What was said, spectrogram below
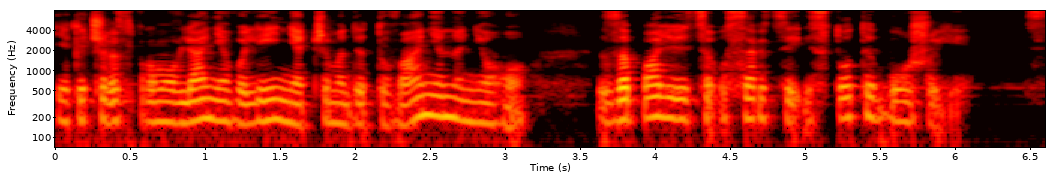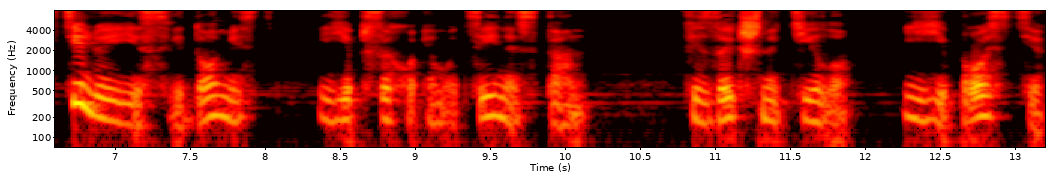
яке через промовляння воління чи медитування на нього запалюється у серці істоти Божої, зцілює її свідомість, її психоемоційний стан, фізичне тіло, її простір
